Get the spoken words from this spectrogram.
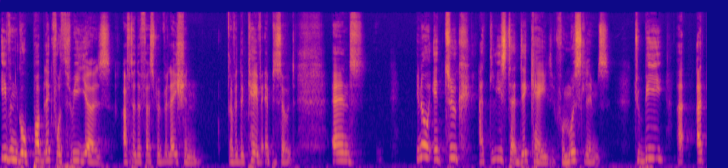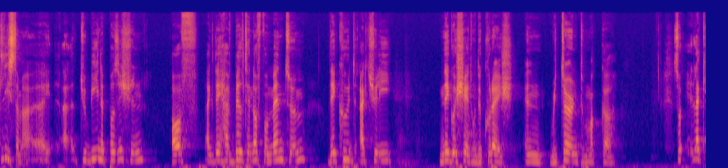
even go public for three years after the first revelation of the cave episode. And, you know, it took at least a decade for Muslims to be, uh, at least, um, uh, uh, to be in a position of like they have built enough momentum, they could actually negotiate with the Quraysh and return to Makkah. So, like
